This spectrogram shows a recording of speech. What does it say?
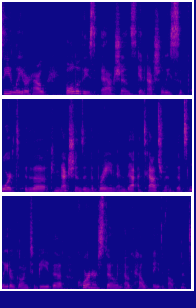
see later how all of these actions can actually support the connections in the brain and that attachment that's later going to be the cornerstone of healthy development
